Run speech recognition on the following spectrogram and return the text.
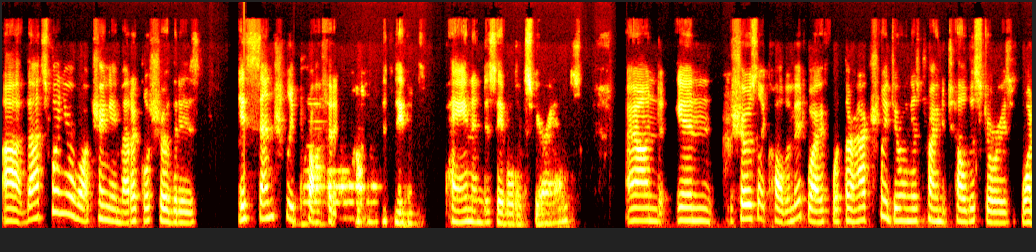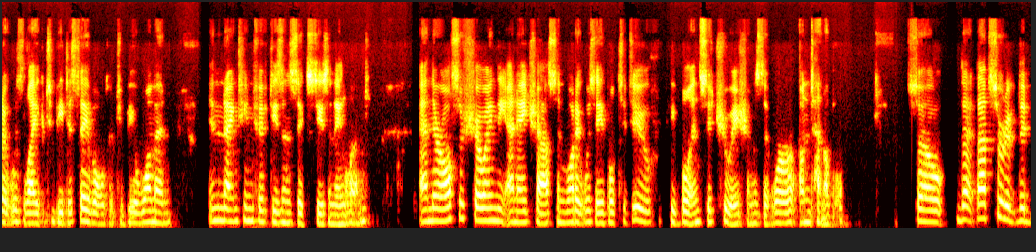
uh, that's when you're watching a medical show that is essentially profiting from disabled pain and disabled experience. And in shows like Call the Midwife, what they're actually doing is trying to tell the stories of what it was like to be disabled or to be a woman in the 1950s and 60s in England. And they're also showing the NHS and what it was able to do for people in situations that were untenable. So that that's sort of the,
